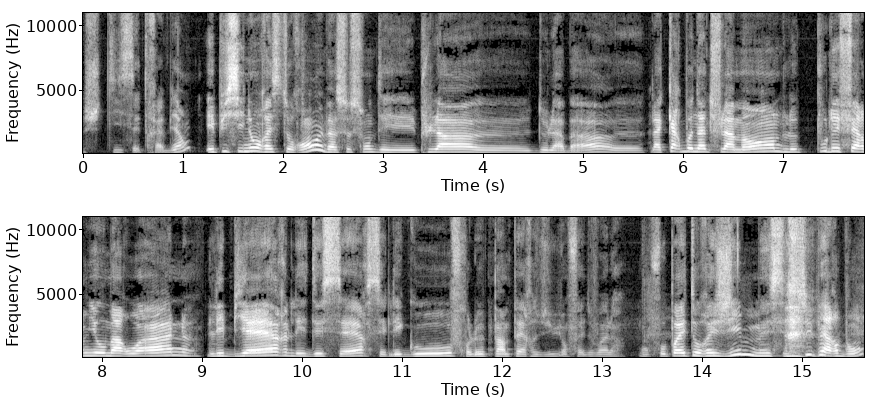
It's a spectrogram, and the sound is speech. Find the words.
ch'tis, c'est très bien. Et puis sinon, au restaurant, eh ben, ce sont des plats euh, de là-bas, euh, la carbonade flamande, le poulet fermier au maroilles, les bières, les desserts, c'est les gaufres, le pain perdu, en fait, voilà. Bon, faut pas être au régime, mais c'est super bon.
